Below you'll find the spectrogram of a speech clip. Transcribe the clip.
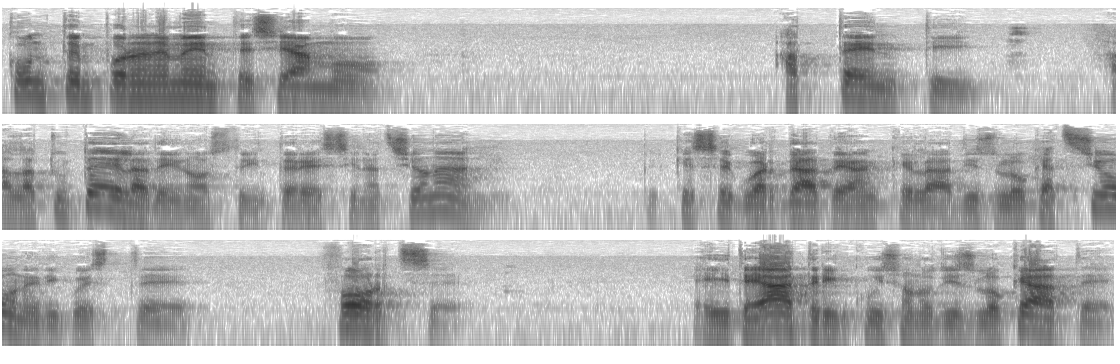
Contemporaneamente siamo attenti alla tutela dei nostri interessi nazionali, perché se guardate anche la dislocazione di queste forze e i teatri in cui sono dislocate,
